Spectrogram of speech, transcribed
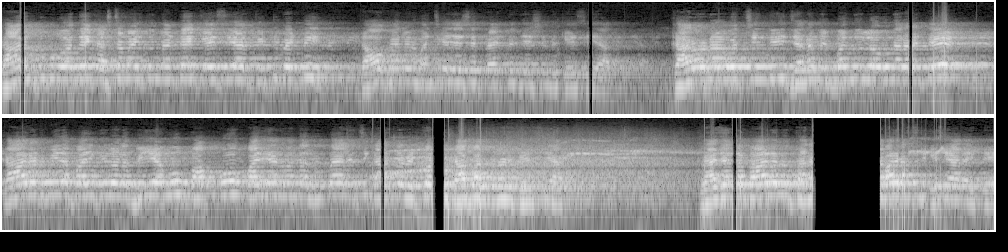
కాల్పుకు పోతే కష్టమవుతుందంటే కేసీఆర్ కిట్టు పెట్టి దవాఖానలను మంచిగా చేసే ప్రయత్నం చేసిండు కేసీఆర్. కరోనా వచ్చింది జనం ఇబ్బందుల్లో ఉన్నారంటే క్యారెట్ మీద పది కిలోల బియ్యము పప్పు పదిహేను వందల రూపాయలు ఇచ్చి కరెంట్లో పెట్టుకొని కాపాడుతున్నాడు కేసీఆర్. ప్రజల బాధను తన కేసీఆర్ అయితే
